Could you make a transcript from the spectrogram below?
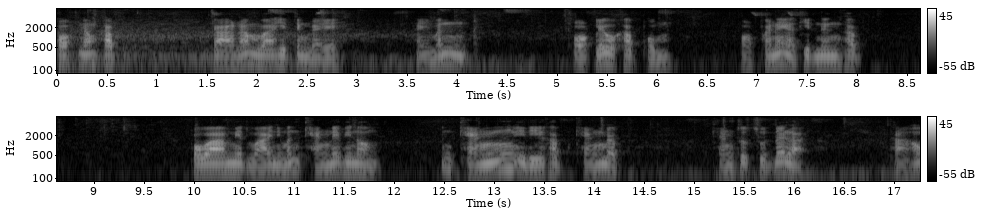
เพาะน้ำครับกาน้ำว่าเฮ็ดจังไดให้มันออกเร็วครับ ผมออกภายในอาทิตย์หนึ่งครับ เพราะว่าเม็ดหวายนี่มันแข็งได้พี่น้อง มันแข็งอีดีครับ แข็งแบบแข็งสุดๆได้ละถ้าเฮา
